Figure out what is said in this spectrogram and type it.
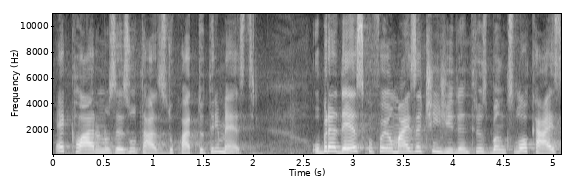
é claro nos resultados do quarto trimestre. O Bradesco foi o mais atingido entre os bancos locais,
